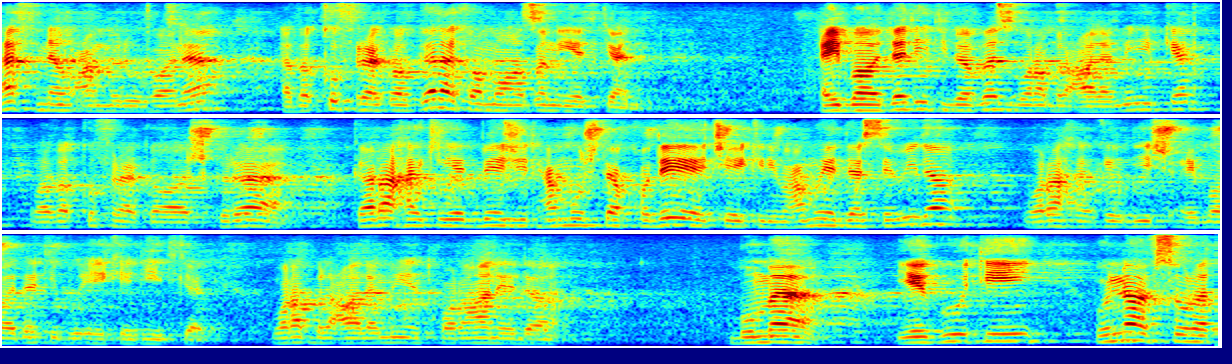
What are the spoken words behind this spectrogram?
أفنوا عمروفانا أفا كفرك وقلك ومعظنيت كان عبادتي تبقى بس برب العالمين كان وهذا كفرك واشكرا كراحة كي يتبيجي هموش تخديه تشكري وهمو يدستوي دا وراحة كي ديش عبادتي بو ايك ديد كان ورب العالمين القرآن دا بما يقولي ونف سورة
